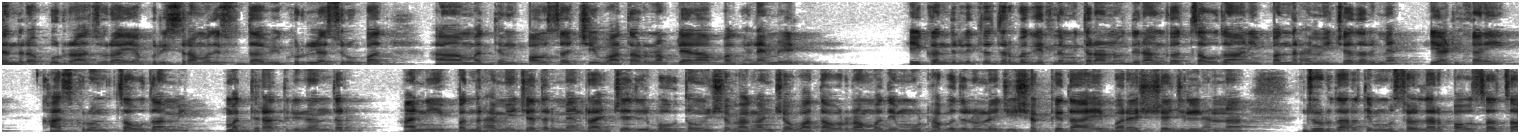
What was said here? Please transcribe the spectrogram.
चंद्रपूर राजुरा या परिसरामध्ये सुद्धा विखुरल्या स्वरूपात मध्यम पावसाचे वातावरण आपल्याला बघायला मिळेल. एकंदरीत जर बघितलं मित्रांनो दिनांक चौदा आणि पंधरा मेच्या दरम्यान या ठिकाणी खास करून चौदा मे मध्यरात्रीनंतर आणि पंधरा मेच्या दरम्यान राज्यातील बहुतांश भागांच्या वातावरणामध्ये मोठा बदल होण्याची शक्यता आहे. बऱ्याचशा जिल्ह्यांना जोरदार ते मुसळधार पावसाचा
